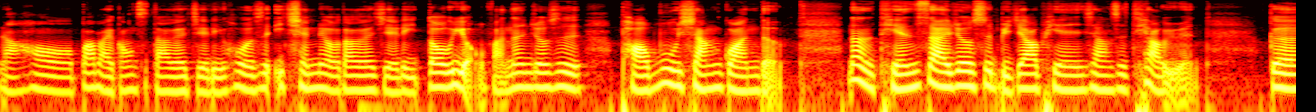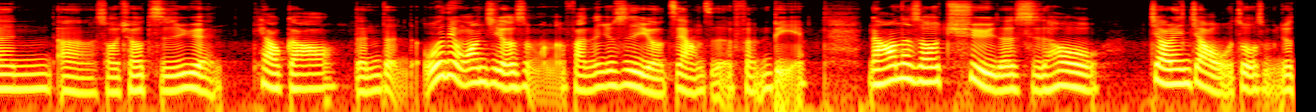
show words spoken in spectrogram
然后八百公尺大队接力，或者是一千六大队接力都有，反正就是跑步相关的。那田赛就是比较偏向是跳远跟呃手球直远。跳高等等的，我有点忘记有什么了。反正就是有这样子的分别。然后那时候去的时候，教练叫我做什么就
